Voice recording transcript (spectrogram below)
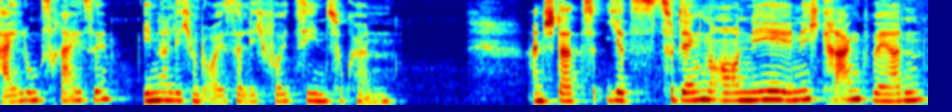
Heilungsreise innerlich und äußerlich vollziehen zu können. Anstatt jetzt zu denken, oh nee, nicht krank werden,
